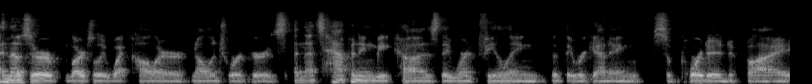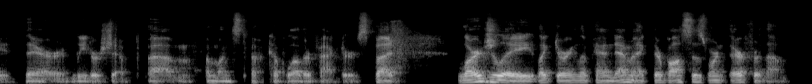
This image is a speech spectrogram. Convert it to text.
And those are largely white collar knowledge workers. And that's happening because they weren't feeling that they were getting supported by their leadership um, amongst a couple other factors. But largely like during the pandemic their bosses weren't there for them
